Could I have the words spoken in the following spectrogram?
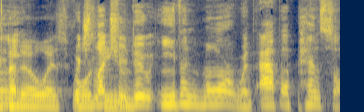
iPadOS which lets you do even more with Apple Pencil.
